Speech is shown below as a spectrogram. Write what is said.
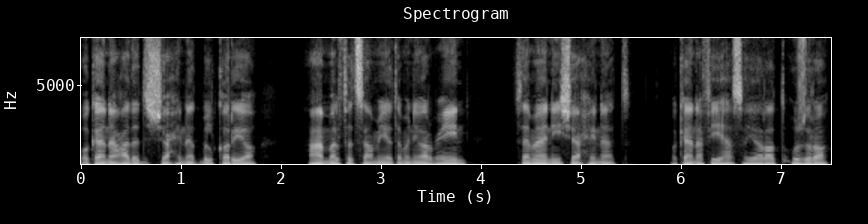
وكان عدد الشاحنات بالقرية عام 1948 ثماني شاحنات وكان فيها سيارات أجرة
